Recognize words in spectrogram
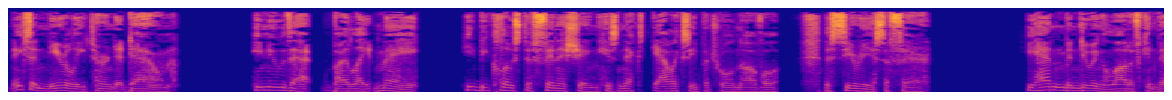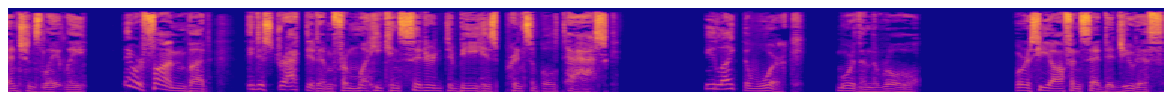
Nathan nearly turned it down. He knew that, by late May, he'd be close to finishing his next Galaxy Patrol novel, The Serious Affair. He hadn't been doing a lot of conventions lately. They were fun, but they distracted him from what he considered to be his principal task. He liked the work more than the role. Or as he often said to Judith,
